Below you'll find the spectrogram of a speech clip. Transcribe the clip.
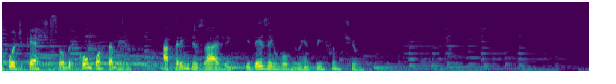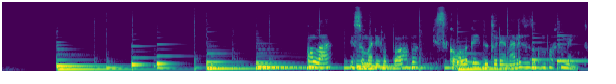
um podcast sobre comportamento, aprendizagem e desenvolvimento infantil. Olá, eu sou Marilo Borba, psicóloga e doutora em análise do comportamento.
